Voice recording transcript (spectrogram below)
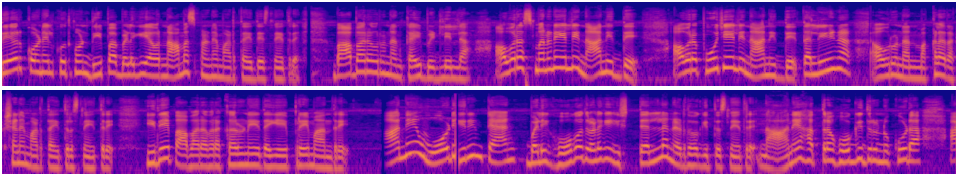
ದೇವ್ರ ಕೋಣೆಯಲ್ಲಿ ಕೂತ್ಕೊಂಡು ದೀಪ ಬೆಳಗಿ ಅವ್ರ ನಾಮಸ್ಮರಣೆ ಮಾಡ್ತಾ ಇದ್ದೆ ಸ್ನೇಹಿತರೆ. ಬಾಬಾರವರು ನನ್ನ ಕೈ ಬಿಡಲಿಲ್ಲ. ಅವರ ಸ್ಮರಣೆಯಲ್ಲಿ ನಾನಿದ್ದೆ. ಅವರ ಪೂಜೆಯಲ್ಲಿ ನಾನಿದ್ದೆ. ತಲ್ಲೀನ ಅವರು ನನ್ನ ಮಕ್ಕಳ ರಕ್ಷಣೆ ಮಾಡ್ತಾ ಇದ್ರು ಸ್ನೇಹಿತರೆ. ಇದೇ ಬಾಬಾರವರ ಕರುಣೆ, ದಯೆ, ಪ್ರೇಮ ಅಂದರೆ. ನಾನೇ ಓಡಿ ನೀರಿನ ಟ್ಯಾಂಕ್ ಬಳಿಗೆ ಹೋಗೋದ್ರೊಳಗೆ ಇಷ್ಟೆಲ್ಲ ನಡೆದು ಹೋಗಿತ್ತು ಸ್ನೇಹಿತರೆ. ನಾನೇ ಹತ್ರ ಹೋಗಿದ್ರು ಕೂಡ ಆ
